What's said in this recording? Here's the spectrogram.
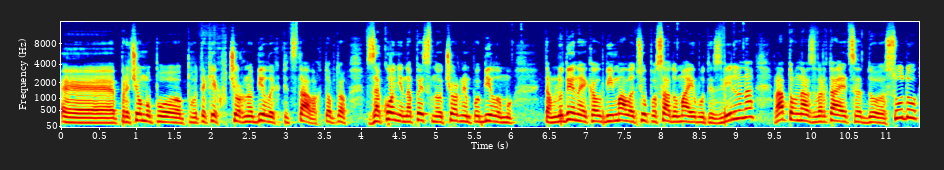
Е, причому по, по таких чорно-білих підставах. Тобто в законі написано чорним по білому. Там людина, яка обіймала цю посаду, має бути звільнена. Раптом вона звертається до суду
